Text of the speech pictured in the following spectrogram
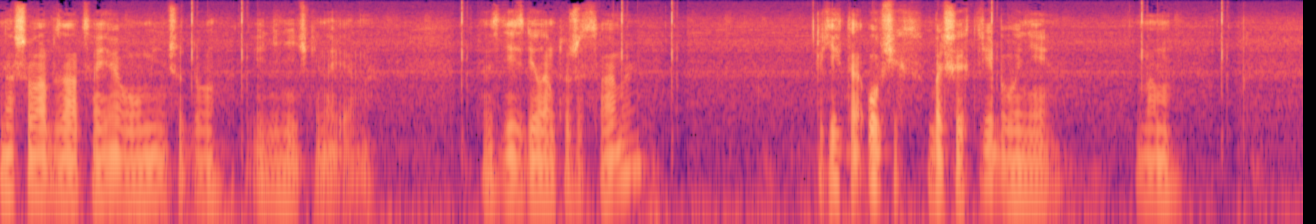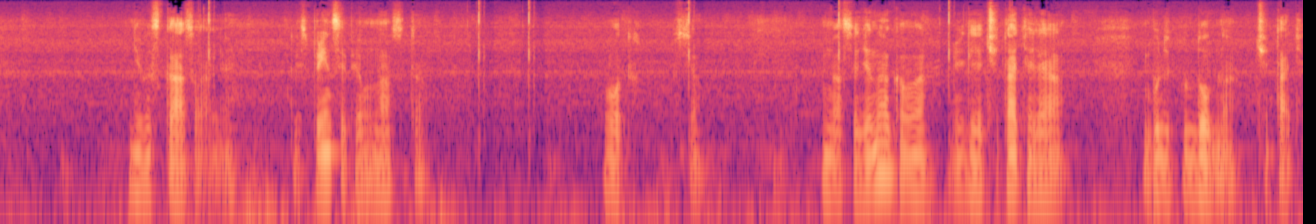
нашего абзаца. Я его уменьшу до единички, наверное. Здесь сделаем то же самое. Каких-то общих больших требований нам не высказывали. То есть, в принципе, у нас это вот все. У нас одинаково, и для читателя будет удобно читать.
